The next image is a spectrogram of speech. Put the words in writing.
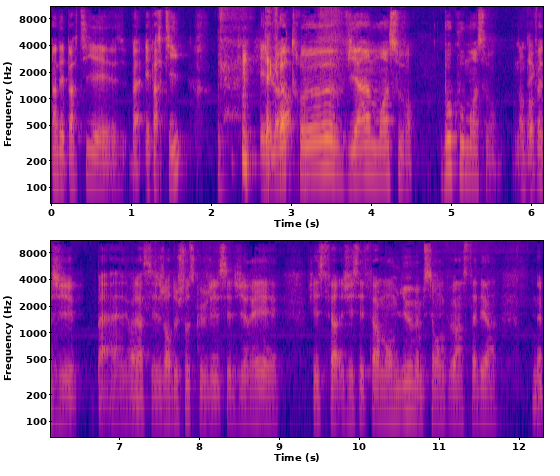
un des partis est, bah, est parti et l'autre vient moins souvent, beaucoup moins souvent. Donc en fait, j'ai, bah, voilà, c'est le genre de choses que j'ai essayé de gérer. J'ai essayé de faire, mon mieux, même si on veut installer un- une,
